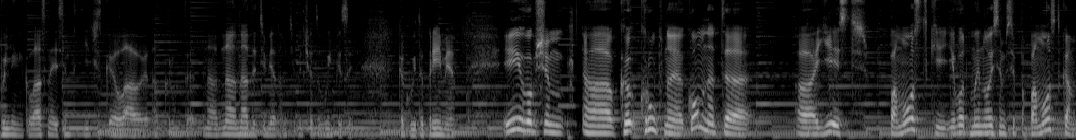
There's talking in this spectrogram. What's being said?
блин, классная синтетическая лава, там круто, На- на- надо тебе там, типа, что-то выписать, какую-то премию. И, в общем, к- крупная комната, а, есть помостки, и вот мы носимся по помосткам.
